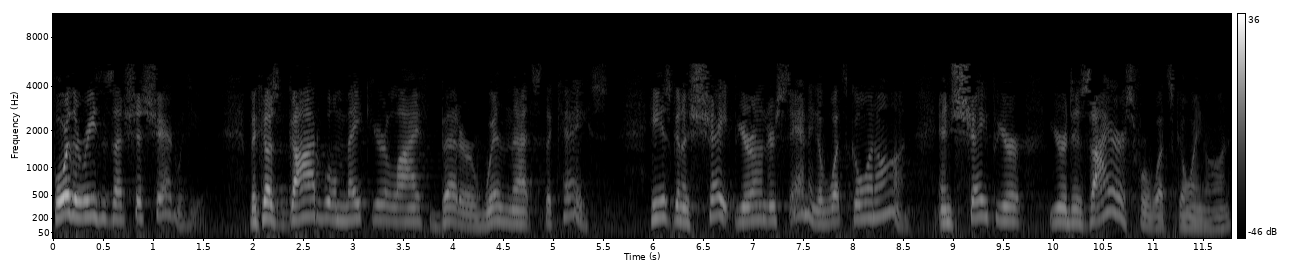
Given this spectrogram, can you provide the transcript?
For the reasons I've just shared with you. Because God will make your life better when that's the case. He is going to shape your understanding of what's going on and shape your, your desires for what's going on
